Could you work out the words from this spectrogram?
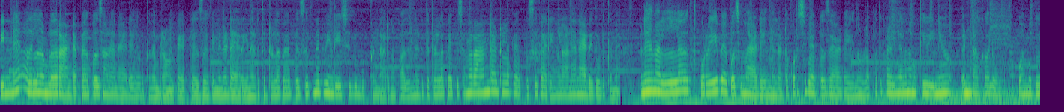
പിന്നെ അതിൽ നമ്മൾ റാൻഡ പേപ്പേഴ്സാണ് ഞാൻ ആഡ് ചെയ്ത് കൊടുക്കുന്നത്. ബ്രൗൺ പേപ്പേഴ്സ് പിന്നെ എന്റെ ഡയറിയിൽ നിന്ന് എടുത്തിട്ടുള്ള പേപ്പേഴ്സ് പിന്നെ ഒരു വിന്റേജ് ബുക്ക് ഉണ്ടായിരുന്നു. അപ്പോൾ അതിൽ നിന്ന് എടുത്തിട്ടുള്ള ആണ് റാൻഡായിട്ടുള്ള പേപ്പേഴ്സ് കാര്യങ്ങളാണ് ഞാൻ ആഡ് ചെയ്ത് കൊടുക്കുന്നത്. പിന്നെ ഞാൻ നല്ല കുറേ പേപ്പേഴ്സൊന്നും ആഡ് ചെയ്യുന്നില്ല കേട്ടോ കുറച്ച് പേപ്പേഴ്സ് ആഡ് ചെയ്യുന്നുള്ളൂ. അപ്പോൾ അത് കഴിഞ്ഞാൽ നമുക്ക് ഇനിയും ഉണ്ടാക്കാമല്ലോ അപ്പോൾ നമുക്ക്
